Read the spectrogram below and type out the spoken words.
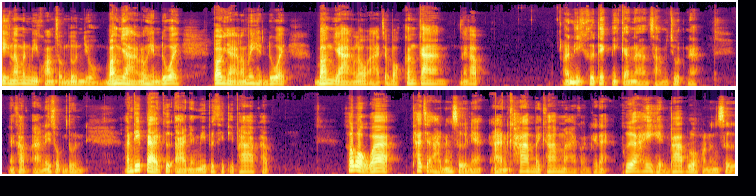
ริงๆแล้วมันมีความสมดุลอยู่ บางอย่างเราเห็นด้วย บางอย่างเราไม่เห็นด้วย บางอย่างเราอาจจะบอกกลางๆนะครับ อันนี้คือเทคนิคการอ่าน 3 จุดนะนะครับอ่านให้สมดุล อันที่ 8 คืออ่านอย่างมีประสิทธิภาพครับเขาบอกว่า ถ้าจะอ่านหนังสือเนี่ยอ่านข้ามไปข้ามมาก่อนก็ได้ เพื่อให้เห็นภาพรวมของหนังสือ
